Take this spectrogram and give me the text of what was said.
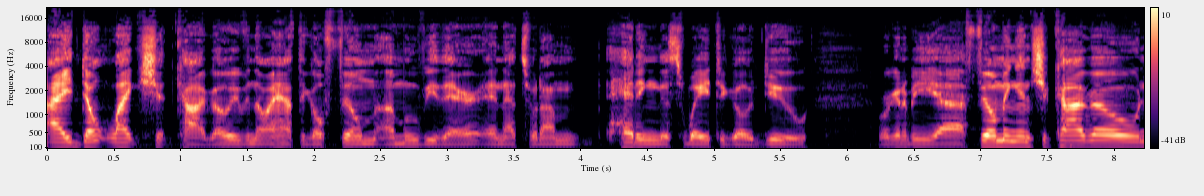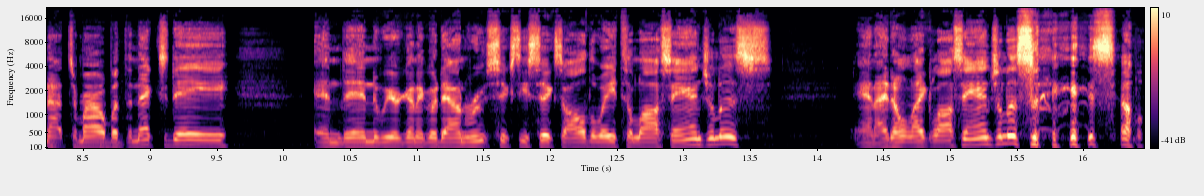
I don't like Chicago, even though I have to go film a movie there, and that's what I'm heading this way to go do. We're going to be uh, filming in Chicago, not tomorrow, but the next day. And then we are going to go down Route 66 all the way to Los Angeles. And I don't like Los Angeles, so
